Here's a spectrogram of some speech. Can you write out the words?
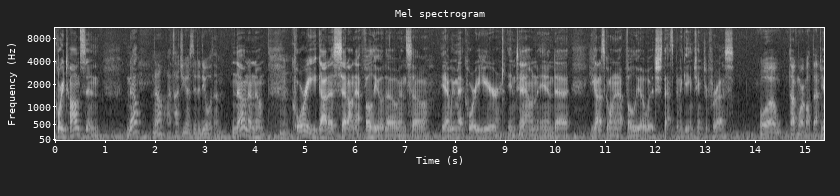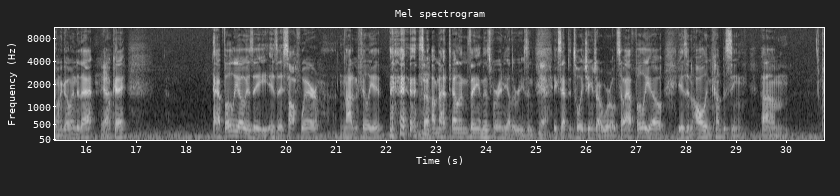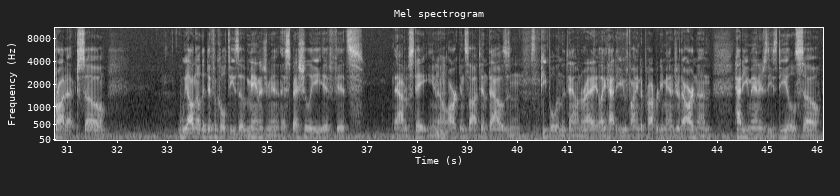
Corey Thompson, no, No, I thought you guys did a deal with him. No, no, no. Hmm. Corey got us set on Appfolio though, and so yeah, we met Corey here in town, and uh, he got us going on Appfolio, which that's been a game changer for us. Well, talk more about that. You want to go into that? Yeah. Okay. Appfolio is a is a software, not an affiliate. so Mhm. I'm not telling saying this for any other reason, Yeah. except it totally changed our world. So Appfolio is an all-encompassing um, product. So we all know the difficulties of management, especially if it's out of state. You know, Mhm. Arkansas, ten thousand people in the town, right? Like, how do you find a property manager? There are none. How do you manage these deals? So,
